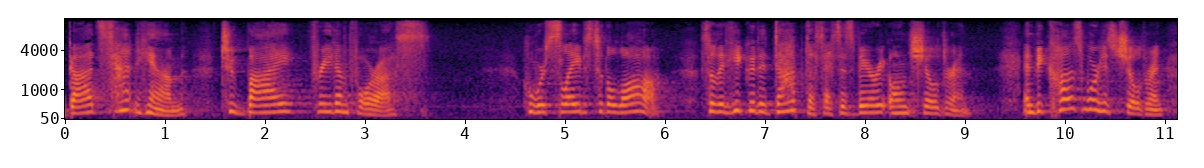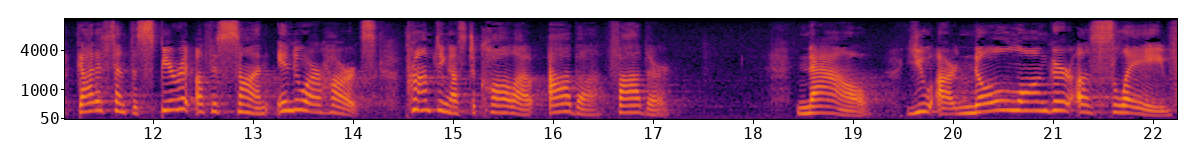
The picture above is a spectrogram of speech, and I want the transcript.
God sent him to buy freedom for us who were slaves to the law so that he could adopt us as his very own children. And because we're his children, God has sent the spirit of his son into our hearts, prompting us to call out, Abba, Father. Now you are no longer a slave,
